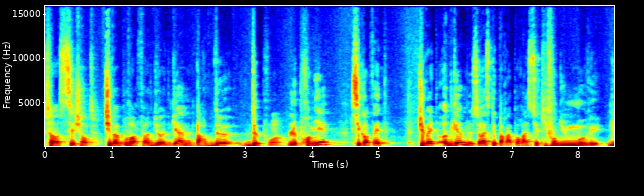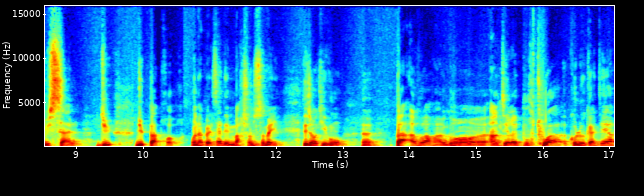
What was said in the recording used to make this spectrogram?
sans séchante. Tu vas pouvoir faire du haut de gamme par deux points. Le premier, c'est qu'en fait, tu vas être haut de gamme ne serait-ce que par rapport à ceux qui font du mauvais, du sale, du, pas propre. On appelle ça des marchands de sommeil. Des gens qui vont euh, pas avoir un grand euh, intérêt pour toi, colocataire,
